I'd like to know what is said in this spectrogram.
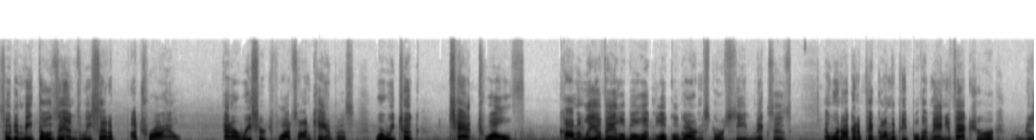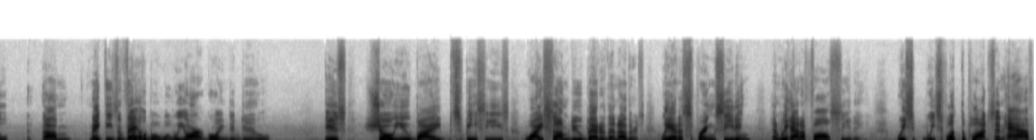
So to meet those ends, we set up a trial at our research plots on campus where we took 10, 12 commonly available at local garden store seed mixes and we're not going to pick on the people that manufacture or um, make these available. What we are going to do is show you by species why some do better than others. We had a spring seeding and we had a fall seeding. We, we split the plots in half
